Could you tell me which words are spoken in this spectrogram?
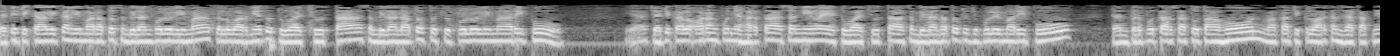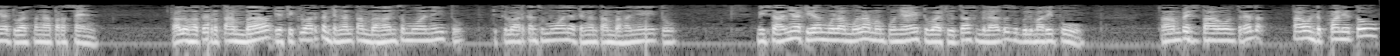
Jadi dikalikan 595 keluarnya itu 2 juta 975 ribu. Ya, jadi kalau orang punya harta senilai 2 juta 975 ribu dan berputar satu tahun maka dikeluarkan zakatnya 2,5 persen. Kalau harta bertambah ya dikeluarkan dengan tambahan semuanya itu. Dikeluarkan semuanya dengan tambahannya itu. Misalnya dia mula-mula mempunyai 2 juta 975 ribu. Sampai setahun ternyata tahun depan itu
